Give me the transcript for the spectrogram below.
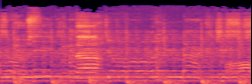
Sekunda. O.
